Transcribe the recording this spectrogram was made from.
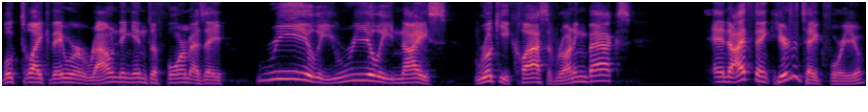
looked like they were rounding into form as a really, really nice rookie class of running backs. And I think here's a take for you.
